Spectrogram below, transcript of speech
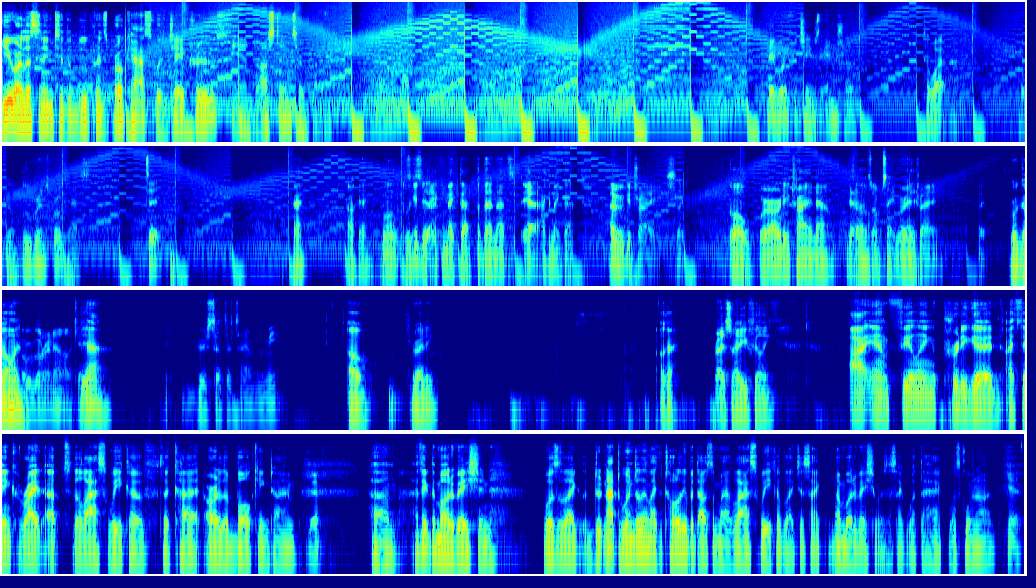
You are listening to the Blueprints broadcast with Jay Cruz. and Austyn Tokar. Hey, what if we change the intro? To what? Welcome to Blueprints Broadcast. That's it. Okay. Okay. Well, we can do that. I can make that, but then that's yeah, I can make that. I mean, we could try it. It's like, Well, we're already trying now. yeah, so that's what I'm saying. We're We in. could try it. We're going. Oh, we're going right now? Okay. yeah. You better start that time with me. Oh, ready? Okay. Right. So, how are you feeling? I am feeling pretty good. I think right up to the last week of the cut or the bulking time. Yeah. Um, I think the motivation was like d- not dwindling like totally, but that was my last week of like just like my motivation was just like what the heck, what's going on? Yeah.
